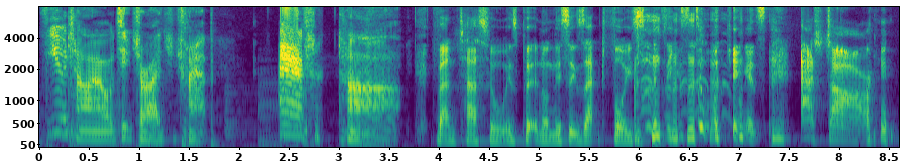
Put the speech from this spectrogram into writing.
futile to try to trap Ashtar. Van Tassel is putting on this exact voice as he's talking as Ashtar.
